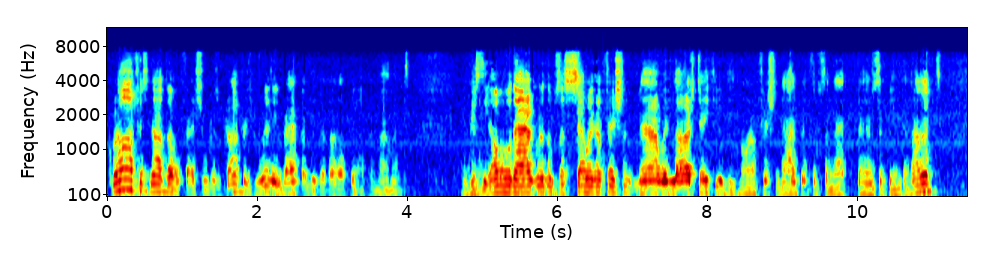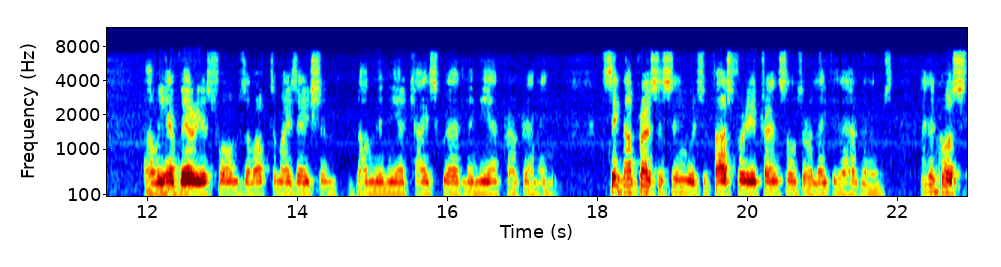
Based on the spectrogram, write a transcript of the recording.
Graph is not old-fashioned because graph is really rapidly developing at the moment. Because the old algorithms are so inefficient now with large data, you need more efficient algorithms and that those have been developed. Uh, we have various forms of optimization, nonlinear, chi-squared, linear programming, signal processing, which is fast Fourier transforms and related algorithms, and of course,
